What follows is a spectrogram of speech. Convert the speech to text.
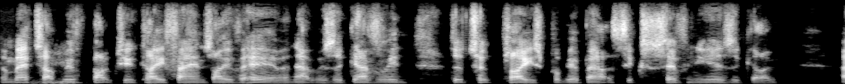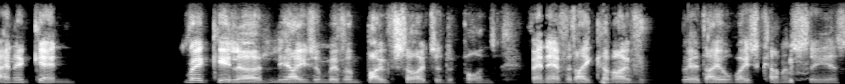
and met up with Bucks UK fans over here. And that was a gathering that took place probably about six or seven years ago. And again, regular liaison with them both sides of the pond. Whenever they come over here, they always come and see us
